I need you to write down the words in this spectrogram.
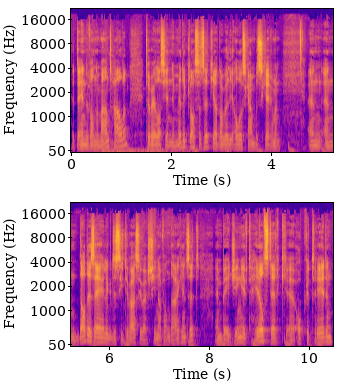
het einde van de maand halen. Terwijl als je in de middenklasse zit, ja, dan wil je alles gaan beschermen. En, en dat is eigenlijk de situatie waar China vandaag in zit. En Beijing heeft heel sterk uh, opgetreden,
